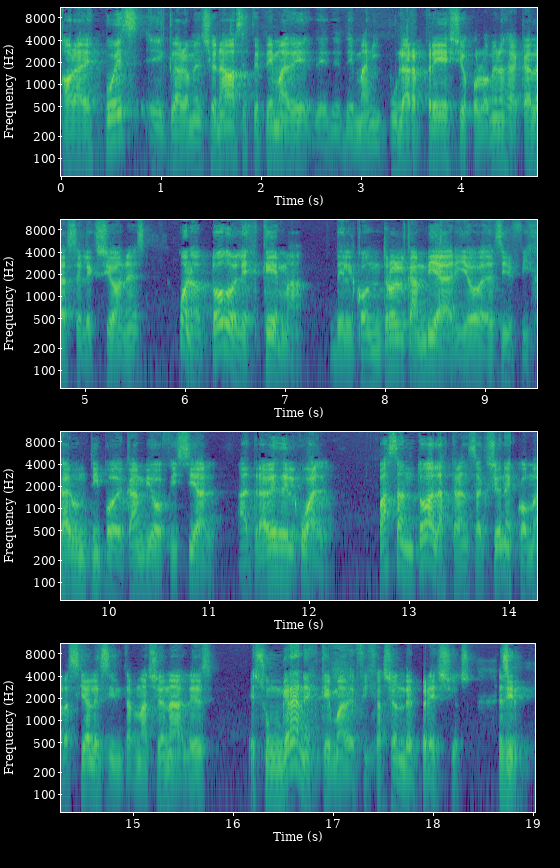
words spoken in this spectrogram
Ahora después, eh, claro, mencionabas este tema de, manipular precios, por lo menos de acá las elecciones. Bueno, todo el esquema del control cambiario, es decir, fijar un tipo de cambio oficial, a través del cual pasan todas las transacciones comerciales internacionales, es un gran esquema de fijación de precios. Es decir,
